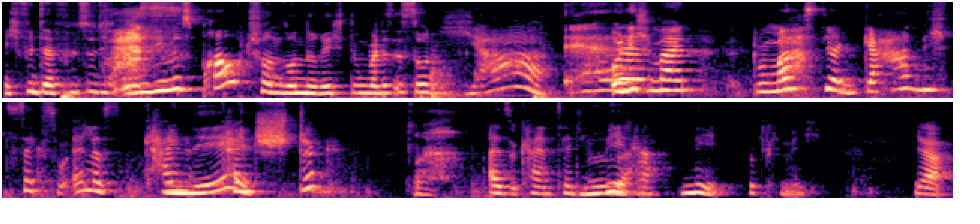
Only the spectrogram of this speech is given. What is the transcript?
Ich finde, da fühlst du dich was? irgendwie missbraucht schon so eine Richtung, weil das ist so. Ja. Äh. Und ich meine, du machst ja gar nichts Sexuelles. Kein, nee. kein Stück. Also kein Zentimeter. Nee, wirklich nicht. Ja.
